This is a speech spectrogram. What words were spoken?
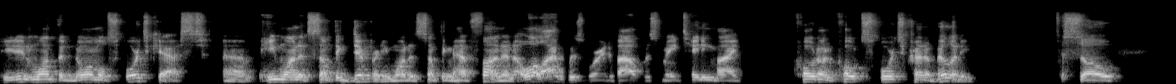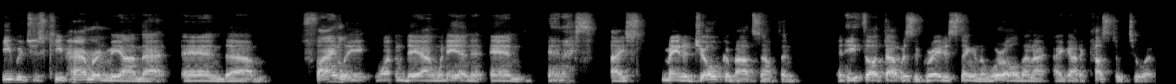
he didn't want the normal sportscast. Um, he wanted something different. He wanted something to have fun. And all I was worried about was maintaining my quote unquote sports credibility. So he would just keep hammering me on that. And um, finally, one day I went in and and I, I made a joke about something, and he thought that was the greatest thing in the world, and I, I got accustomed to it.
